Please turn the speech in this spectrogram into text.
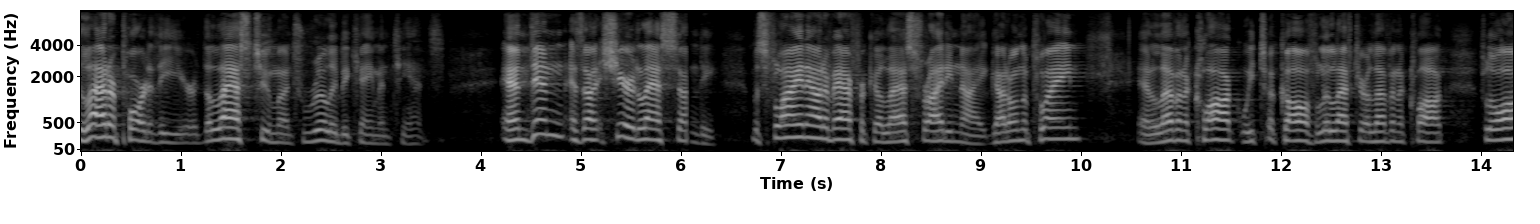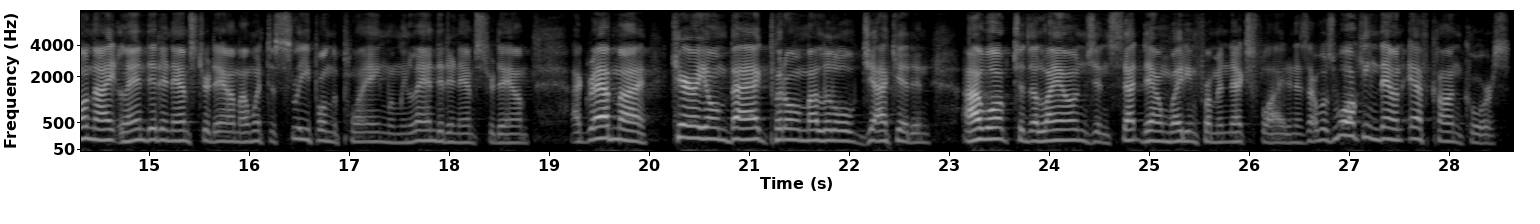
latter part of the year, the last two months really became intense. And then, as I shared last Sunday, was flying out of Africa last Friday night, got on the plane, At 11 o'clock, we took off a little after 11 o'clock. Flew all night, landed in Amsterdam. I went to sleep on the plane when we landed in Amsterdam. I grabbed my carry on bag, put on my little jacket, and I walked to the lounge and sat down waiting for my next flight. And as I was walking down F Concourse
